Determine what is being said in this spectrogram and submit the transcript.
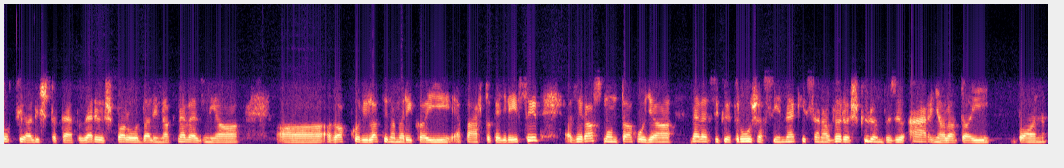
szocialista, tehát az erős baloldalinak nevezni a, a, az akkori latinamerikai pártok egy részét, ezért azt mondta, hogy a, nevezzük őt rózsaszínnek, hiszen a vörös különböző árnyalataiban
